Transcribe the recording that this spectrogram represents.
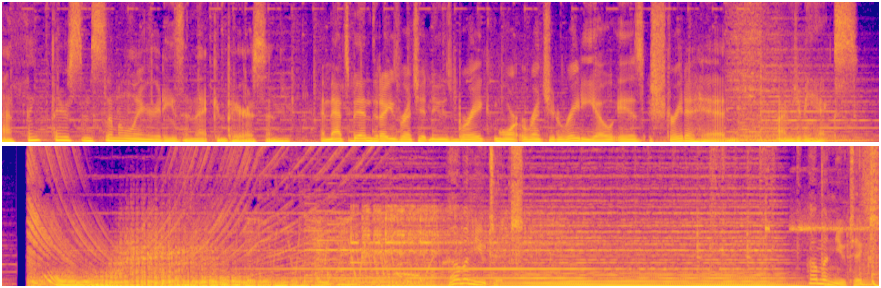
I think there's some similarities in that comparison. And that's been today's Wretched News Break. More Wretched Radio is straight ahead. I'm Jimmy Hicks. Hermeneutics. Hermeneutics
